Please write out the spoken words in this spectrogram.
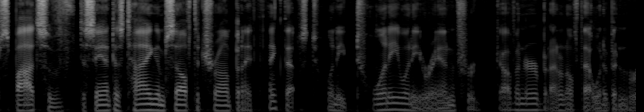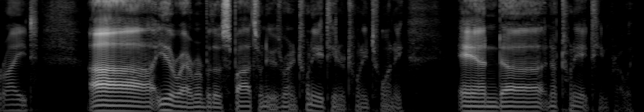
spots of DeSantis tying himself to Trump. And I think that was 2020 when he ran for governor, but I don't know if that would have been right. Uh, either way, I remember those spots when he was running 2018 or 2020. And uh, no, 2018 probably.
